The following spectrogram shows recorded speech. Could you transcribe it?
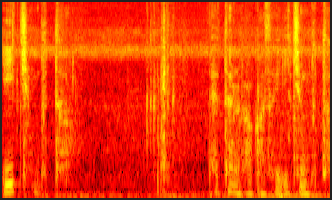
2층부터. 패턴을 바꿔서 2층부터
